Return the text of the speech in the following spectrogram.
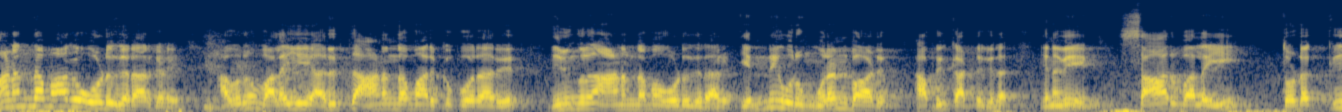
ஆனந்தமாக ஓடுகிறார்களே. அவரும் வலையை அறுத்து ஆனந்தமாக இருக்க போகிறாரு இவங்களும் ஆனந்தமாக ஓடுகிறார்கள். என்ன ஒரு முரண்பாடு அப்படின்னு காட்டுகிறார். எனவே சார் வலை தொடக்கு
